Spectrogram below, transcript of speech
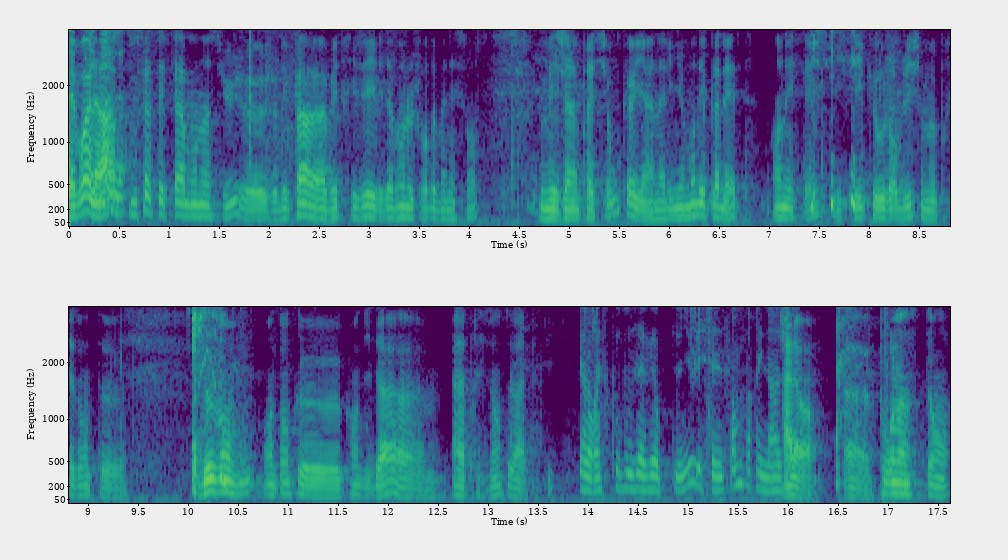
nationale voilà, tout ça s'est fait à mon insu. Je, je n'ai pas euh, maîtrisé évidemment le jour de ma naissance, mais j'ai l'impression qu'il y a un alignement des planètes, en effet, qui fait qu'aujourd'hui je me présente euh, devant vous en tant que candidat à la présidence de la République. Alors, est-ce que vous avez obtenu les 500 parrainages? Alors, euh, pour l'instant,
